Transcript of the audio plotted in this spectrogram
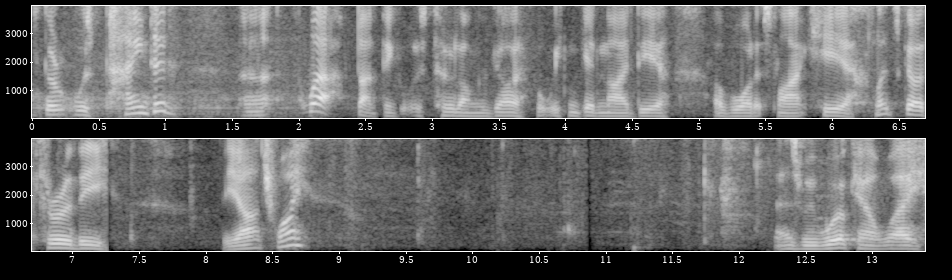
after it was painted. Uh, well, don't think it was too long ago, but we can get an idea of what it's like here. Let's go through the, the archway. As we work our way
